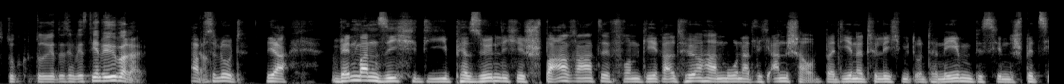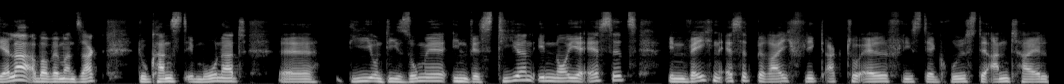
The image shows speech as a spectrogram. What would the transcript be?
strukturiertes Investieren wie überall. Absolut, ja. ja. Wenn man sich die persönliche Sparrate von Gerald Hörhan monatlich anschaut, bei dir natürlich mit Unternehmen ein bisschen spezieller, aber wenn man sagt, du kannst im Monat äh, die und die Summe investieren in neue Assets, in welchen Assetbereich fliegt aktuell, fließt der größte Anteil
